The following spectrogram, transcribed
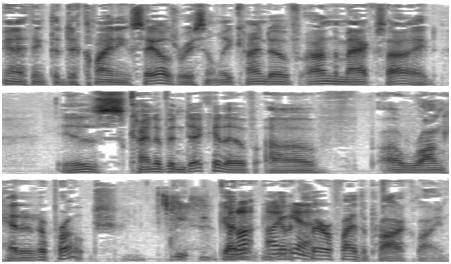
and I think the declining sales recently, kind of on the Mac side, is kind of indicative of a wrong headed approach. You, you got But I- I- to yeah. clarify the product line.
